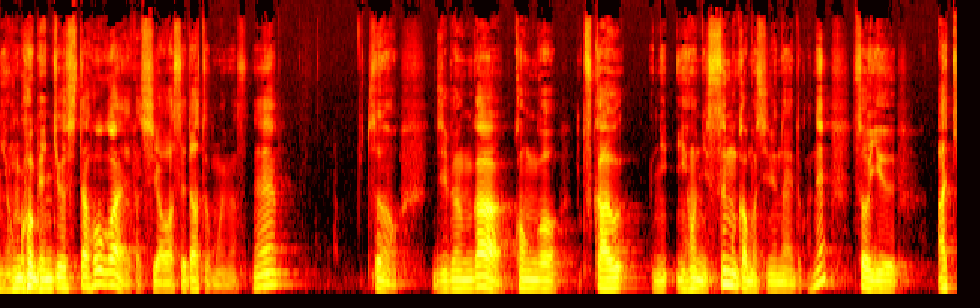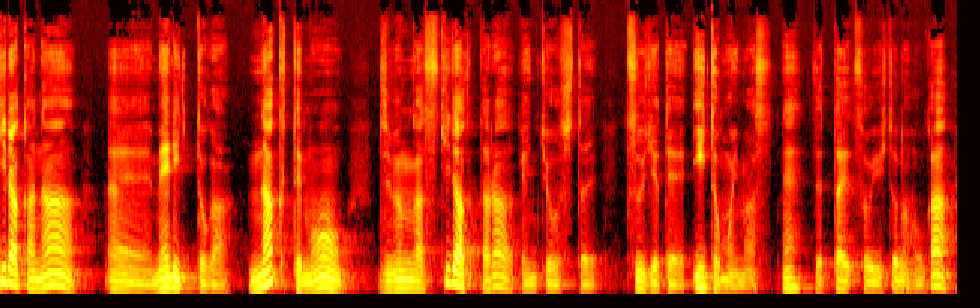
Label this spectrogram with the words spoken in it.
日本語を勉強した方がやっぱ幸せだと思いますね。その自分が今後使うに日本に住むかもしれないとかね。そういう明らかな、えー、メリットがなくても自分が好きだったら勉強して続けていいと思いますね。絶対そういう人の方が、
